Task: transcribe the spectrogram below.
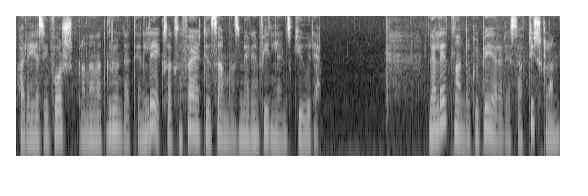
hade i Helsingfors bland annat grundat en leksaksaffär tillsammans med en finländsk jude. När Lettland ockuperades av Tyskland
